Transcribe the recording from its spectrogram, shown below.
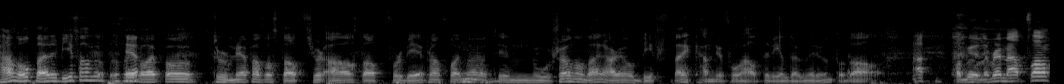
han åt bare biff, han. vet du. Så jeg Ja. var på turné på altså Statfjord A og Statfjord B-plattforma mm. i Nordsjøen. Og der er det jo biff. Der kan du få alt du vil døgnet rundt. Og da, da begynner du å bli mett sånn.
